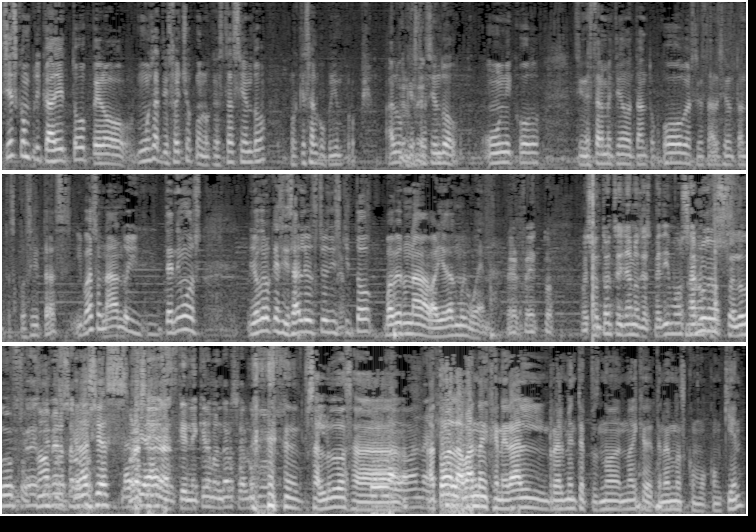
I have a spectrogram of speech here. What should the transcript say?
sí es complicadito, pero muy satisfecho con lo que está haciendo, porque es algo bien propio. Algo que está Perfecto. haciendo único, sin estar metiendo tanto cover, sin estar haciendo tantas cositas. Y va sonando y tenemos, yo creo que si sale este disquito, va a haber una variedad muy buena. Perfecto. Pues entonces ya nos despedimos. Saludos. saludos. Ustedes No, primero, pues, saludos. gracias. Ahora sí, Gracias. a quien le quiera mandar saludos. Saludos Toda la a, banda a toda la banda en general, realmente pues no, no hay que detenernos como con quién,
